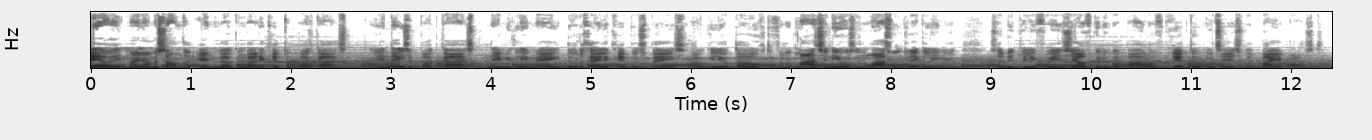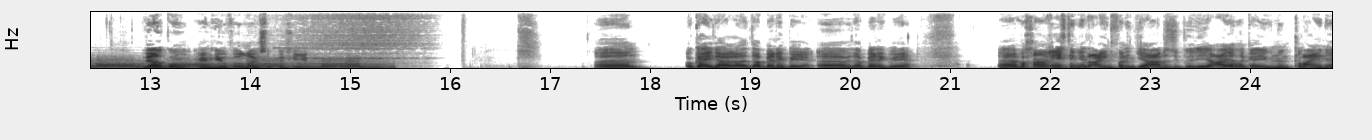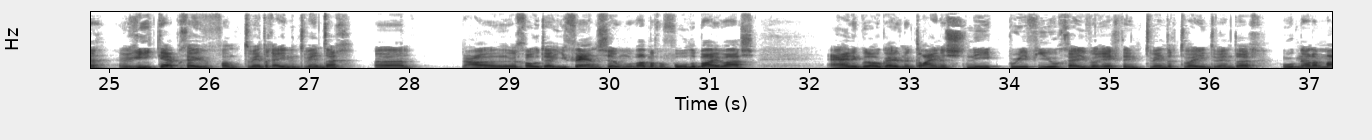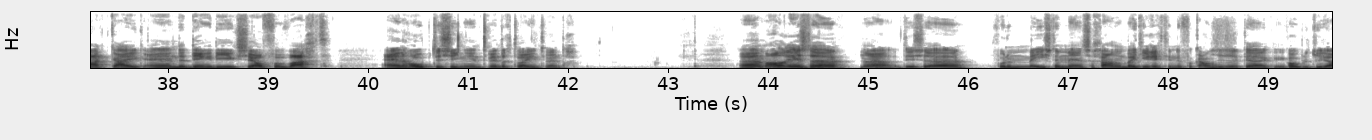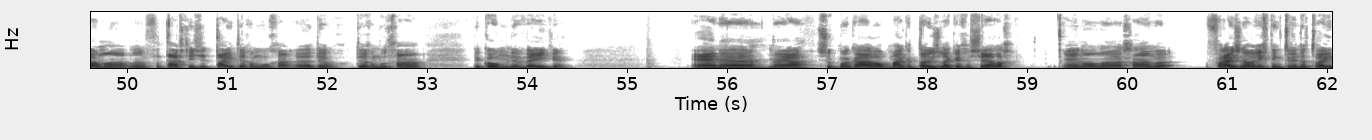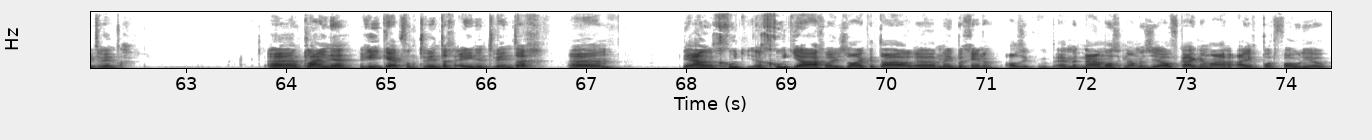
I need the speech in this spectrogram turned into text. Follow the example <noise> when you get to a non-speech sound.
Hey hoi, mijn naam is Sander en welkom bij de Crypto Podcast. In deze podcast neem ik jullie mee door de gehele crypto space. Hou ik jullie op de hoogte van het laatste nieuws en de laatste ontwikkelingen, zodat jullie voor jezelf kunnen bepalen of crypto iets is wat bij je past. Welkom en heel veel luisterplezier. Uh, Oké, daar, eh, daar ben ik weer. Uh, daar ben ik weer. Uh, we gaan richting het eind van het jaar, dus ik wil je eigenlijk even een kleine recap geven van 2021. Nou, grote events, wat mijn gevoel erbij was. En ik wil ook even een kleine sneak preview geven richting 2022. Hoe ik naar de markt kijk en de dingen die ik zelf verwacht en hoop te zien in 2022. Um, allereerst, uh, nou ja, het is uh, voor de meeste mensen gaan we een beetje richting de vakantie. Dus ik, uh, ik hoop dat jullie allemaal een fantastische tijd tegemoet gaan, tegemoet gaan de komende weken. En nou ja, zoek elkaar op, maak het thuis lekker gezellig. En dan gaan we vrij snel richting 2022. Een kleine recap van 2021. Um, ja, een goed, een goed jaar geweest. Laat ik het daar uh, mee beginnen. Als ik, en met name als ik naar mezelf kijk, naar mijn eigen portfolio,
